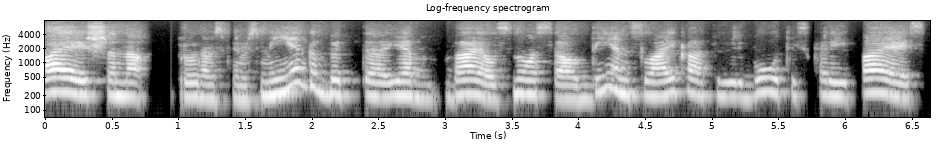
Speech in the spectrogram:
paēšana, protams, pirms miega, bet, ja bailes nosaukt dienas laikā, tad ir būtiski arī paēst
